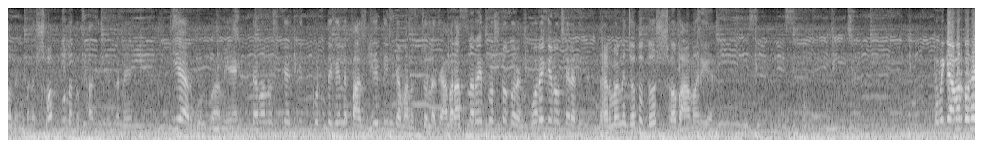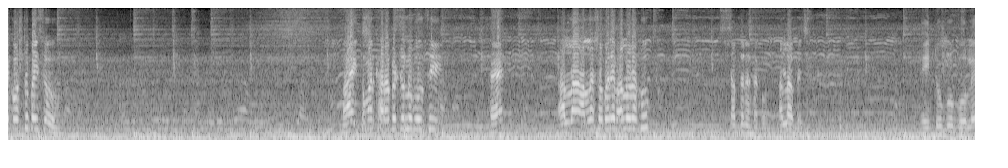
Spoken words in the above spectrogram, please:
বলেন? মানে সবগুলো তো ফাঁসি। মানে কি আর বলব? আমি একটা মানুষকে ঠিক করতে গেলে পাঁচ দিয়ে তিনটা মানুষ চলে যায়। আবার আপনারাই প্রশ্ন করেন, পরে কেন ছেড়ে দিলেন? তার মানে যত দোষ, সব আমারই আর তুমি কি আমার কথায় কষ্ট পাইছো? ভাই, তোমার খারাপের জন্য বলছি হ্যাঁ? আল্লাহ আল্লাহ সবারই ভালো রাখুক। সাবধানে থাকো আল্লাহ হাফেজ। এইটুকু বলে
